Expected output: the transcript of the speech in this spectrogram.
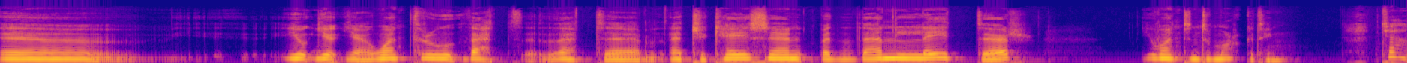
uh, you, you yeah went through that that um, education, but then later you went into marketing. Yeah,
